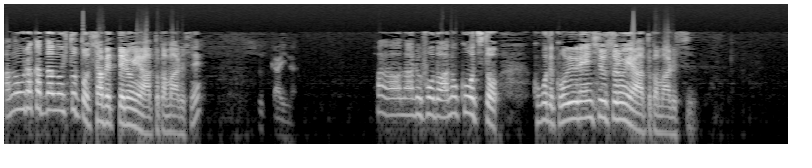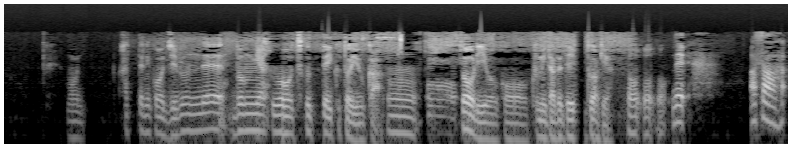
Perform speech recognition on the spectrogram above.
あの裏方の人と喋ってるんや、とかもあるしね。深いな。ああ、なるほど、あのコーチと、ここでこういう練習するんや、とかもあるし。もう、勝手にこう自分で文脈を作っていくというか、うん。ストーリーをこう、組み立てていくわけや。そうそうそう。で、朝、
